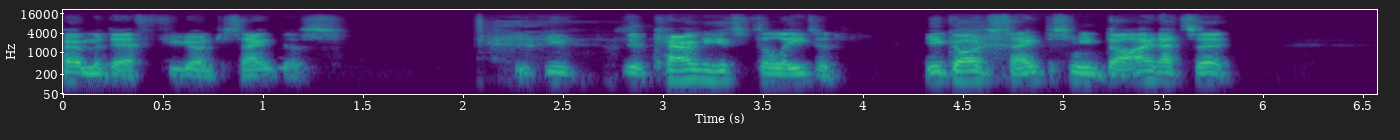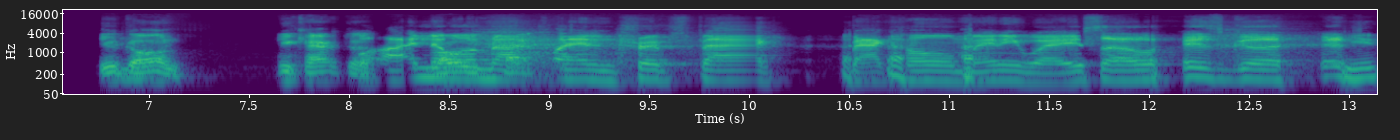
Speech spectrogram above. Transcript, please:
permadeath if you go into Sanctus. If you your character gets deleted, you go into Sanctus and you die. That's it. You're gone. Your character. Well, I know Wrong I'm not planning trips back back home anyway, so it's good. you,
